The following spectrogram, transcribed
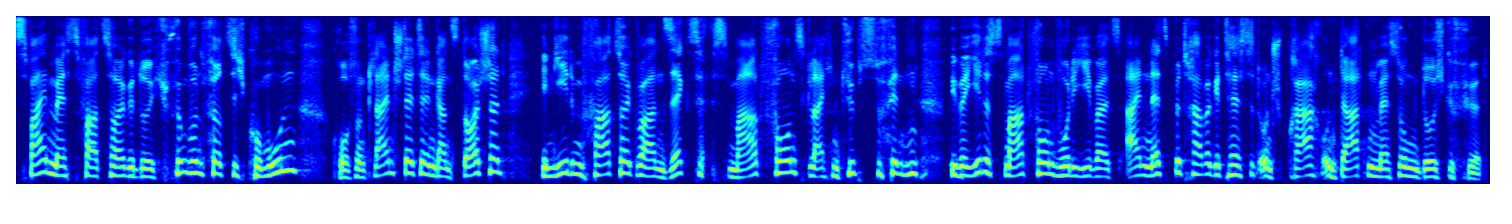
zwei Messfahrzeuge durch 45 Kommunen, Groß- und Kleinstädte in ganz Deutschland. In jedem Fahrzeug waren sechs Smartphones gleichen Typs zu finden. Über jedes Smartphone wurde jeweils ein Netzbetreiber getestet und Sprach- und Datenmessungen durchgeführt.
